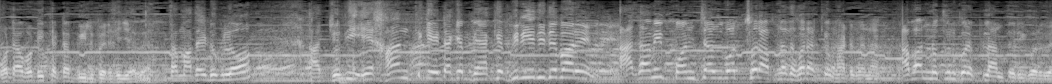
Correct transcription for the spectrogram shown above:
ভোটাভুটিতে একটা বিল বেড়ে যাবে। তা মাথায় ঢুকলো? আর যদি এখান থেকে এটাকে ব্যাংকে ফিরিয়ে দিতে পারেন, আগামী পঞ্চাশ বছর আপনাদের ঘর আর কেউ ঘাটবে না। আবার নতুন করে প্ল্যান তৈরি করবে।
